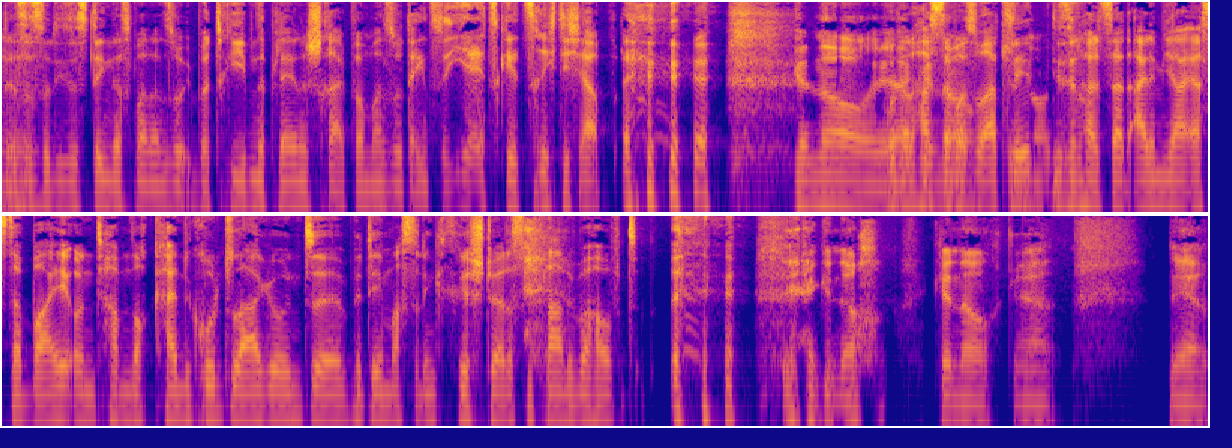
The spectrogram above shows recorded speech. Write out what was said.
Das Mhm. ist so dieses Ding, dass man dann so übertriebene Pläne schreibt, weil man so denkt, so, yeah, jetzt geht's richtig ab. genau, ja. und dann hast du genau, aber so Athleten, genau. die sind halt seit einem Jahr erst dabei und haben noch keine Grundlage und äh, mit dem machst du den gestörtesten Plan überhaupt. Ja, genau, genau, ja. Ja,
